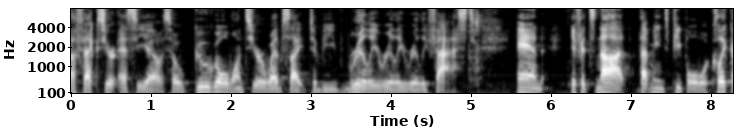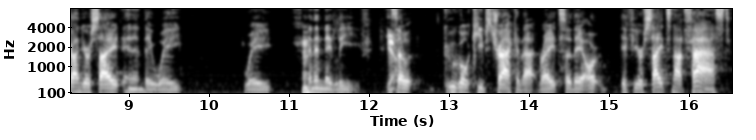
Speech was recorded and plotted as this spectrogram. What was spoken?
affects your seo so google wants your website to be really really really fast and if it's not that means people will click on your site and then they wait wait, hmm. and then they leave. Yeah. So Google keeps track of that, right? So they are if your site's not fast,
